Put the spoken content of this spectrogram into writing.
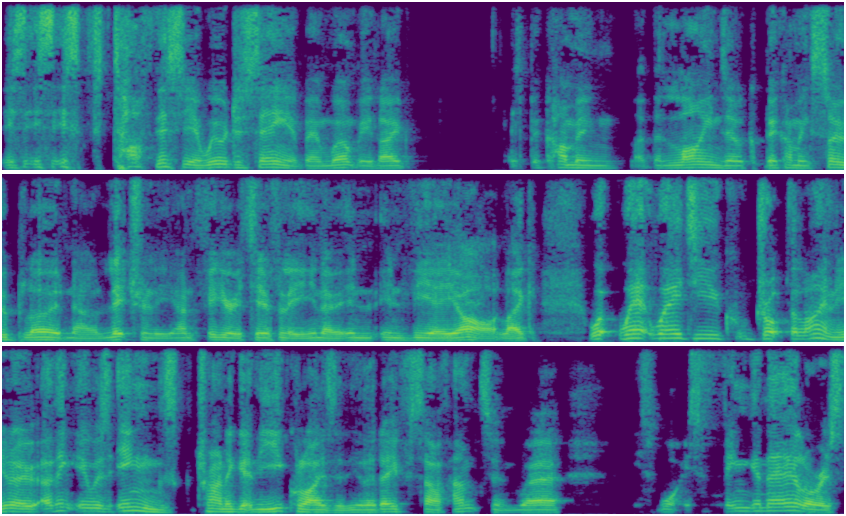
it's, it's, it's tough this year. We were just saying it, Ben, weren't we? Like, it's becoming like the lines are becoming so blurred now, literally and figuratively. You know, in, in VAR, like wh- where where do you drop the line? You know, I think it was Ings trying to get the equaliser the other day for Southampton, where it's what his fingernail or his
